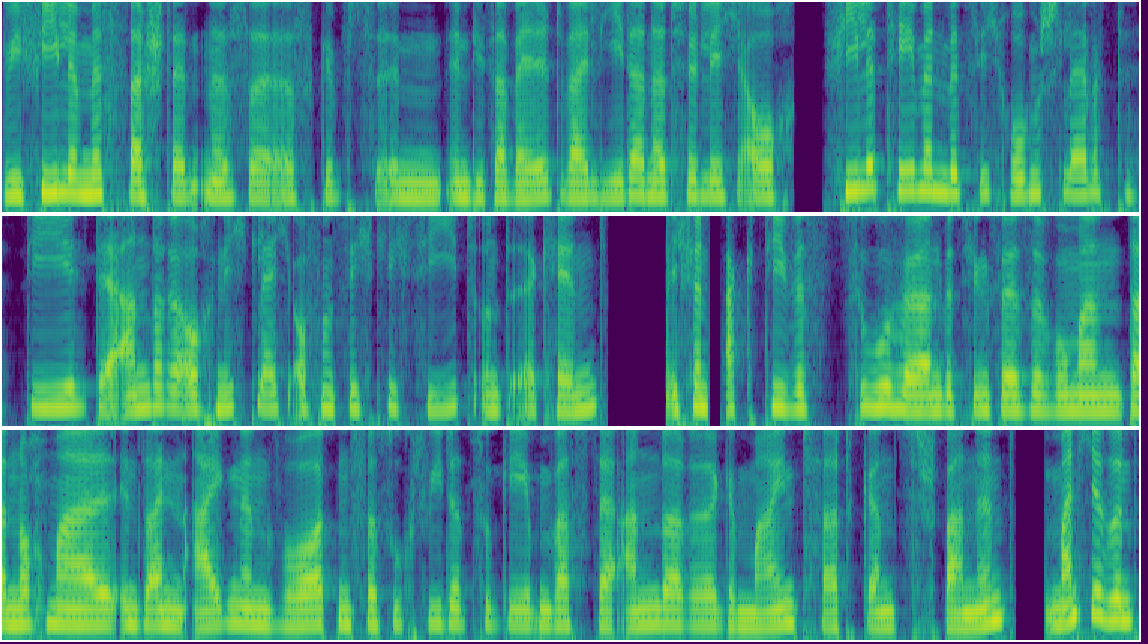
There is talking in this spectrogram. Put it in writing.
wie viele Missverständnisse es gibt in, in dieser Welt, weil jeder natürlich auch viele Themen mit sich rumschleppt, die der andere auch nicht gleich offensichtlich sieht und erkennt. Ich finde aktives Zuhören, beziehungsweise wo man dann nochmal in seinen eigenen Worten versucht wiederzugeben, was der andere gemeint hat, ganz spannend. Manche sind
